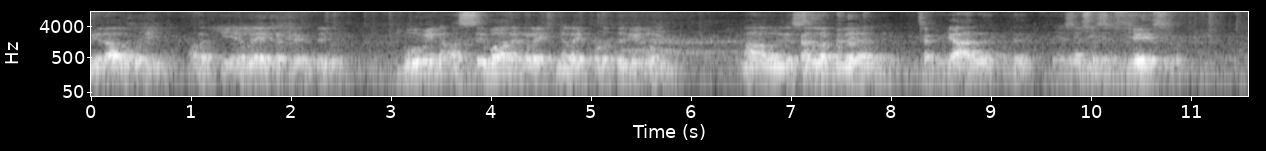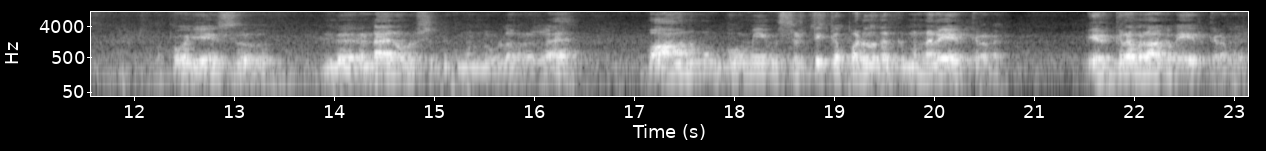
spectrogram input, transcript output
மீறாதபடி அதற்கு எல்லையை கட்டளையிட்டு பூமியின் அஸ்திபாரங்களை நிலைப்படுத்துகையிலும் நான் அவருக்கு செல்ல பிள்ளையா இருந்தேன். சரி யாரு அது இயேசு அப்போ இயேசு இந்த ரெண்டாயிரம் வருஷத்துக்கு முன்பு உள்ளவர் அல்ல வானமும் பூமியும் சிருஷ்டிக்கப்படுவதற்கு முன்னரே இருக்கிறவர். இருக்கிறவராகவே இருக்கிறவர்.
